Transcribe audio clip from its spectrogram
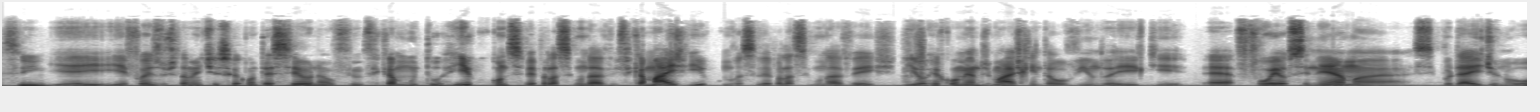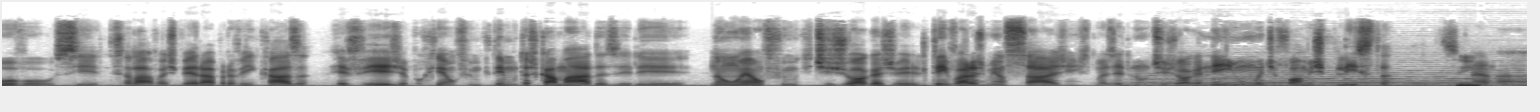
Sim. E, e foi justamente isso que aconteceu, né? O filme fica muito rico quando você vê pela segunda vez. Fica mais rico quando você vê pela segunda vez. E eu recomendo demais quem tá ouvindo aí que é, foi ao cinema, se puder ir de novo, ou se, sei lá, vai esperar para ver em casa, reveja, porque é um filme que tem muitas camadas. Ele não é um filme que te joga. Ele tem várias mensagens, mas ele não te joga nenhuma de forma explícita. Né, na,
